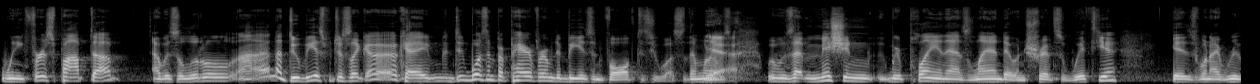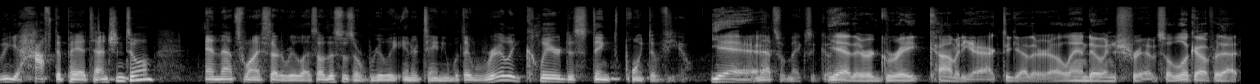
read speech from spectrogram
when he first popped up. I was a little uh, not dubious, but just like uh, okay, wasn't prepared for him to be as involved as he was. So then when I was, it was that mission we're playing as Lando and Shriv's with you is when I really have to pay attention to him. And that's when I started to realize, oh, this is a really entertaining with a really clear, distinct point of view. Yeah, And that's what makes it good. Yeah, they're a great comedy act together, uh, Lando and Shriv. So look out for that.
